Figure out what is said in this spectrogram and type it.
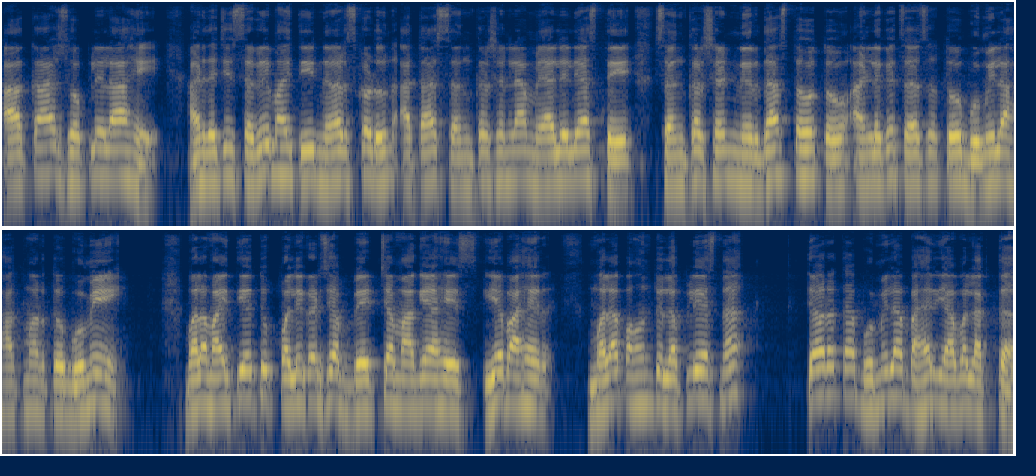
आकाश झोपलेला आहे. आणि त्याची सगळी माहिती नर्सकडून आता संकर्षणला मिळालेली असते. संकर्षण निर्धास्त होतो आणि लगेचच तो भूमीला हाक मारतो. भूमी मला माहिती आहे तू पलीकडच्या बेडच्या मागे आहेस. ये बाहेर. मला पाहून तू लपली आहेस ना? त्यावर आता भूमीला बाहेर यावं लागतं.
